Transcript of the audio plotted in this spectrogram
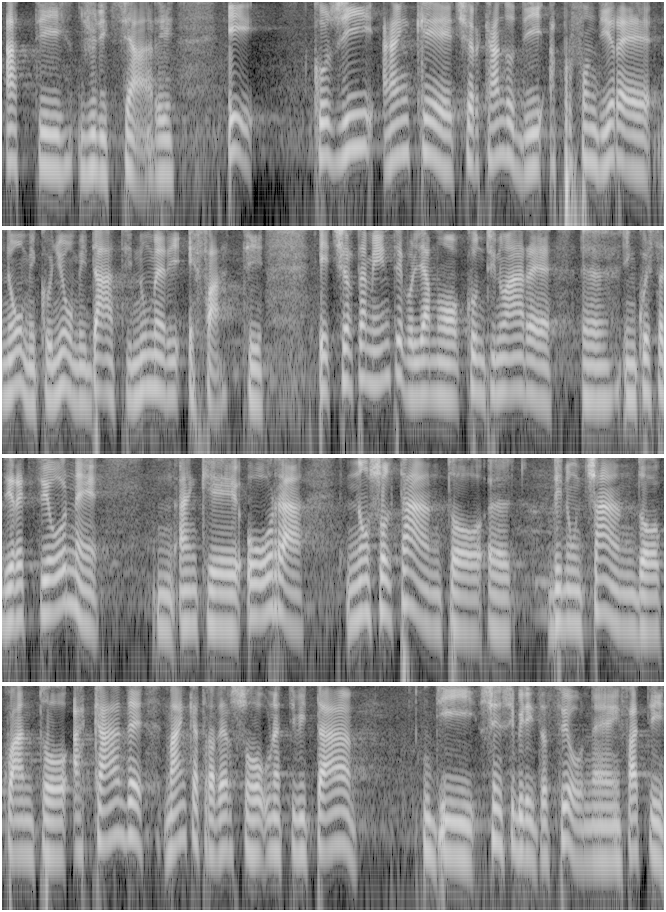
atti giudiziari e così anche cercando di approfondire nomi, cognomi, dati, numeri e fatti. E certamente vogliamo continuare eh, in questa direzione mh, anche ora non soltanto eh, denunciando quanto accade ma anche attraverso un'attività di sensibilizzazione, infatti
